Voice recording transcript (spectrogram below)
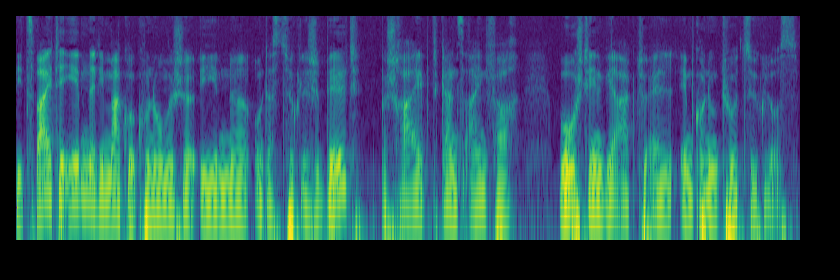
Die zweite Ebene, die makroökonomische Ebene und das zyklische Bild beschreibt ganz einfach, wo stehen wir aktuell im Konjunkturzyklus.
